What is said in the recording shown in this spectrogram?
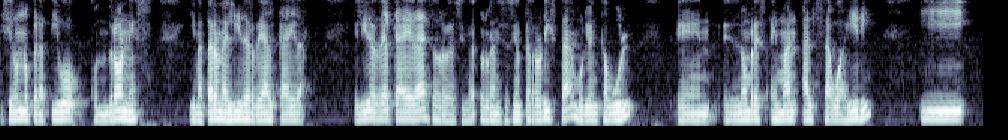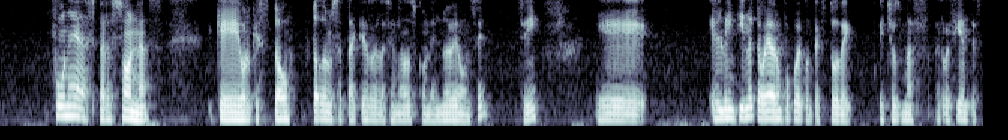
hicieron un operativo con drones y mataron al líder de Al Qaeda. El líder de Al Qaeda, esa organización terrorista, murió en Kabul. El nombre es Ayman al-Zawahiri y fue una de las personas que orquestó todos los ataques relacionados con el 911, ¿sí? Eh, el 29, te voy a dar un poco de contexto de hechos más recientes.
